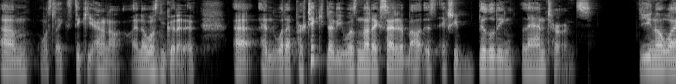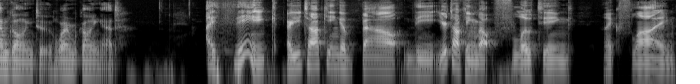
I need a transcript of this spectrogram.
Um, was like sticky. I don't know, and I wasn't good at it. Uh, and what I particularly was not excited about is actually building lanterns. Do you know where I'm going to? Where I'm going at? I think. Are you talking about the? You're talking about floating, like flying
